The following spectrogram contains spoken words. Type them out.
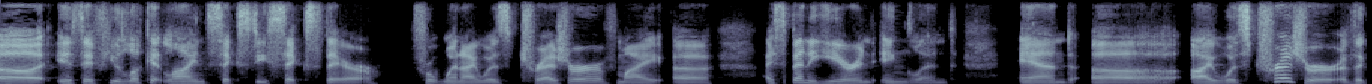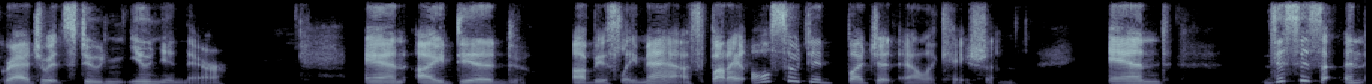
uh, is if you look at line 66 there, for when I was treasurer of my, uh, I spent a year in England and uh, I was treasurer of the graduate student union there. And I did obviously math, but I also did budget allocation. And this is an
